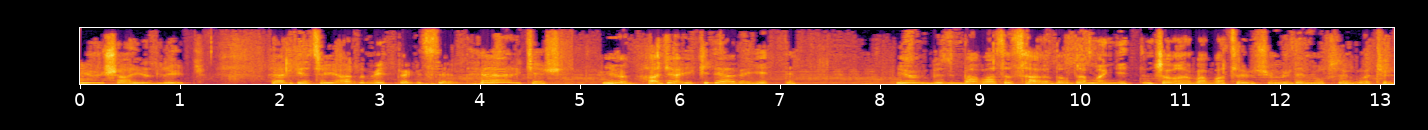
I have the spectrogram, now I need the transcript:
Yumuşak yüzlüydü. Herkese yardım etmek isterdi. Herkes. Yok, hacı iki defa gittim. Yok biz babası sağdı o zaman gittim. Sonra babası üçümüzde Muhsin götürdü.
